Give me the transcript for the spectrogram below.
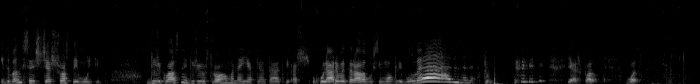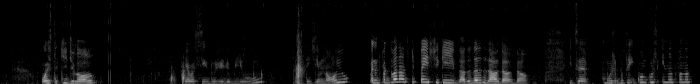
І дивилася ще шостий мультик. Дуже класний, дуже розтрогав мене. Я в кінотеатрі аж окуляри витирала, бо всі мокрі були. Я аж впала. Вот. Ось такі діла. Я вас всіх дуже люблю. Ти зі мною. У мене тепер 12 підписчиків. Да-да-да-да-да-да. І це може бути і конкурс і на 12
